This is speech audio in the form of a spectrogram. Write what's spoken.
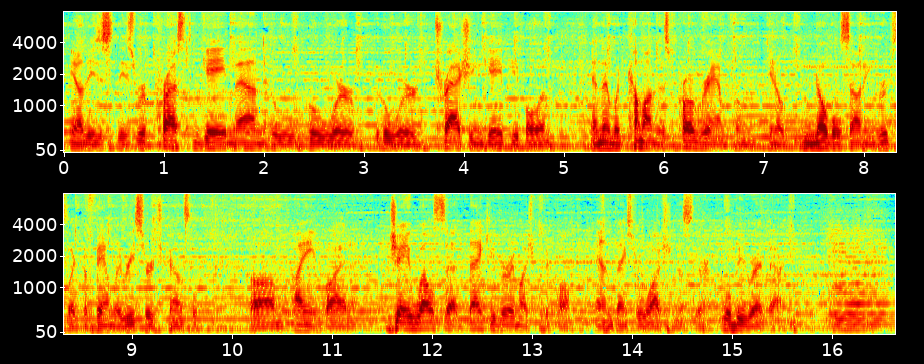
you know these these repressed gay men who who were who were trashing gay people and and then would come on this program from you know noble sounding groups like the Family Research Council. Um, I ain't buying it. Jay, well said. Thank you very much for the call, and thanks for watching us there. We'll be right back.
